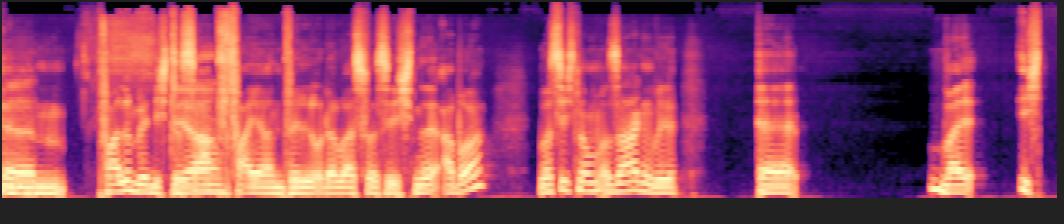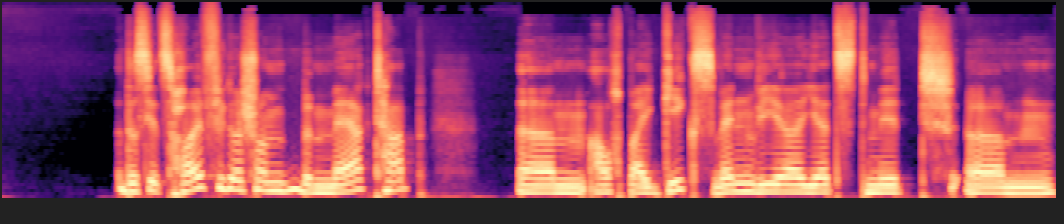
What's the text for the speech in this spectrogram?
Mhm. Ähm, vor allem, wenn ich das ja. abfeiern will oder was weiß ich, ne? Aber was ich nochmal sagen will, äh, weil ich das jetzt häufiger schon bemerkt habe, ähm, auch bei Gigs, wenn wir jetzt mit, ähm,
